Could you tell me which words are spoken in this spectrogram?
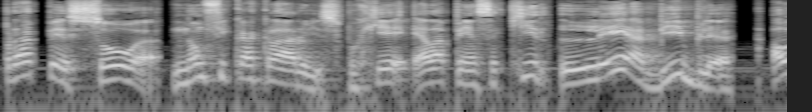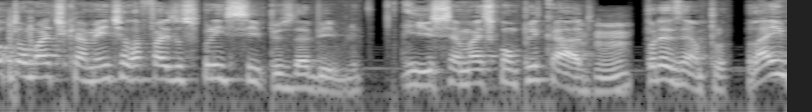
pra pessoa não fica claro isso, porque ela pensa que ler a Bíblia automaticamente ela faz os princípios da Bíblia. E isso é mais complicado. Uhum. Por exemplo, lá em 1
